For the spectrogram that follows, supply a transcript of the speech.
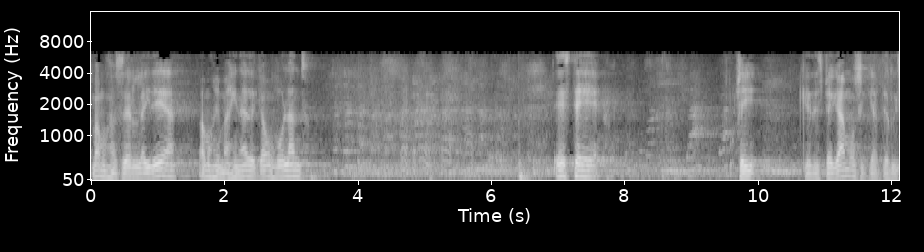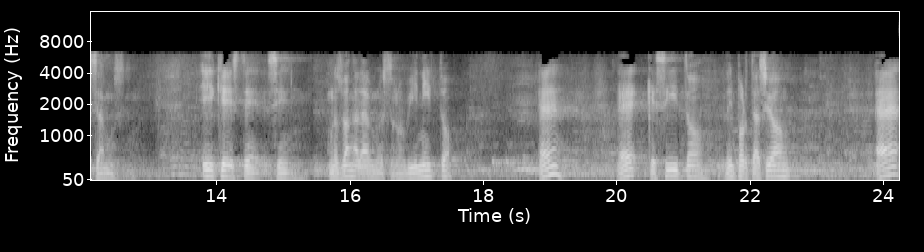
vamos a hacer la idea, vamos a imaginar que vamos volando. Este, sí, que despegamos y que aterrizamos y que este, sí, nos van a dar nuestro vinito, ¿eh? ¿Eh? quesito de importación, ¿eh?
